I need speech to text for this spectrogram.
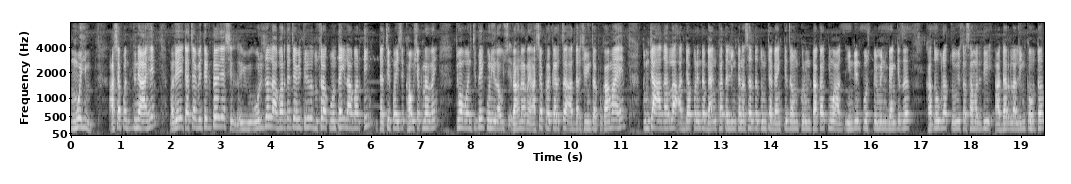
मोहीम अशा पद्धतीने आहे. म्हणजे त्याच्या व्यतिरिक्त ओरिजिनल लाभार्थ्याच्या व्यतिरिक्त दुसरा कोणताही लाभार्थी त्याचे पैसे खाऊ शकणार नाही किंवा वंचितही कोणी राहू श- राहणार नाही. अशा प्रकारचं आधार शेअरिंगचं काम आहे. तुमच्या आधारला अद्यापर्यंत बँक खातं लिंक नसेल तर तुमच्या बँकेत जाऊन करून टाका किंवा इंडियन पोस्ट पेमेंट बँकेचं खातं उघडा. चोवीस तासामध्ये ती आधारला लिंक होतं.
